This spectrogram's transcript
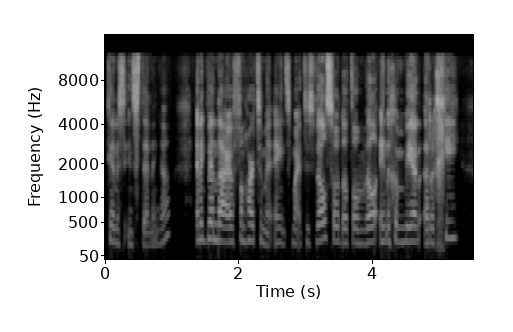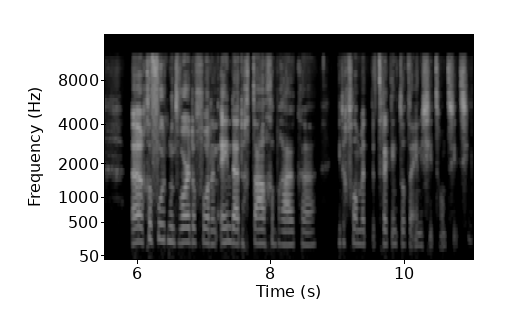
kennisinstellingen. En ik ben daar van harte mee eens. Maar het is wel zo dat dan wel enige meer regie gevoerd moet worden voor een eenduidig taalgebruik, in ieder geval met betrekking tot de energietransitie.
